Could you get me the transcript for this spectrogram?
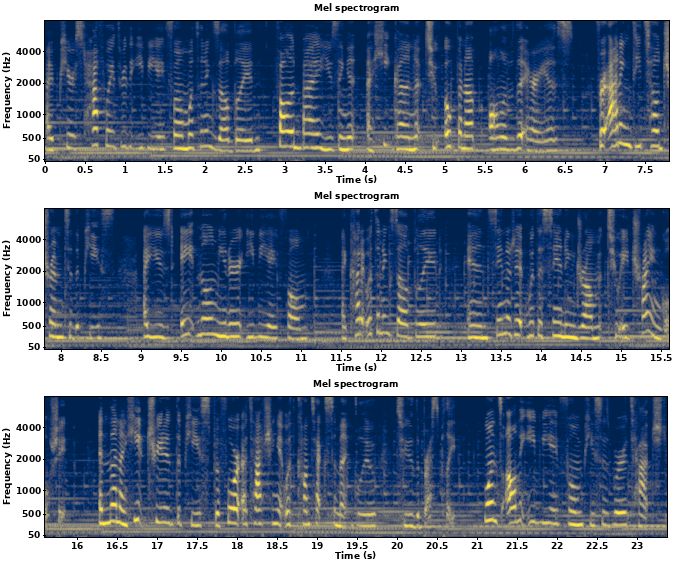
I pierced halfway through the EVA foam with an Excel blade, followed by using a heat gun to open up all of the areas. For adding detailed trim to the piece, I used 8mm EVA foam. I cut it with an Excel blade and sanded it with a sanding drum to a triangle shape. And then I heat treated the piece before attaching it with contact cement glue to the breastplate. Once all the EVA foam pieces were attached,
